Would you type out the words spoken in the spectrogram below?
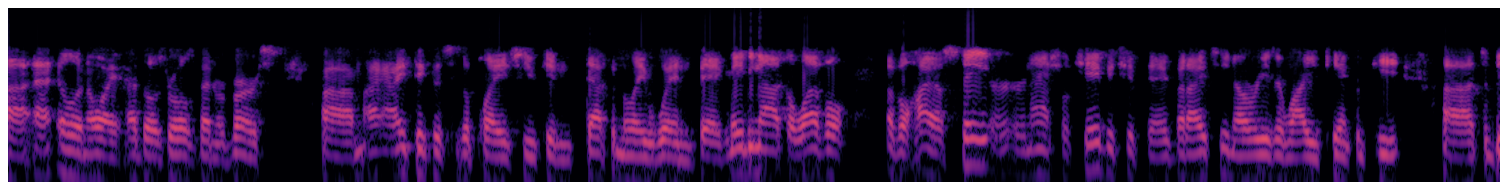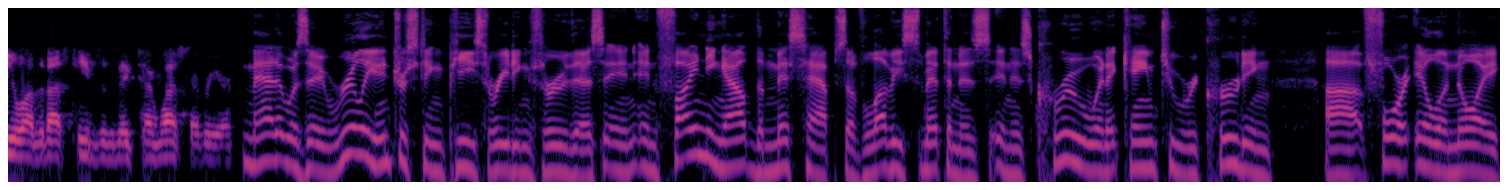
uh, at Illinois had those roles been reversed. Um, I, I think this is a place you can definitely win big. Maybe not at the level of Ohio State or, or, national championship day, but I see no reason why you can't compete uh, to be one of the best teams in the Big Ten West every year. Matt, it was a really interesting piece reading through this and, and finding out the mishaps of Lovie Smith and his and his crew when it came to recruiting uh, for Illinois.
